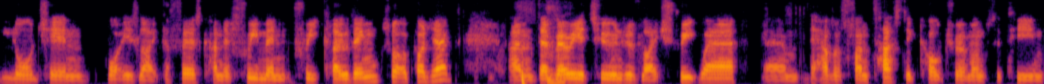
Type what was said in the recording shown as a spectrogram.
launching what is like the first kind of free mint, free clothing sort of project. And they're mm-hmm. very attuned with like streetwear. Um, they have a fantastic culture amongst the team.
